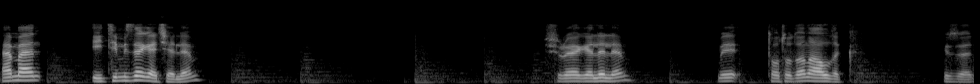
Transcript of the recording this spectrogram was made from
Hemen itimize geçelim. Şuraya gelelim. Bir Toto'dan aldık. Güzel.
